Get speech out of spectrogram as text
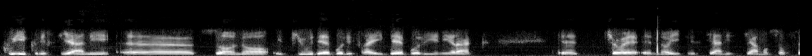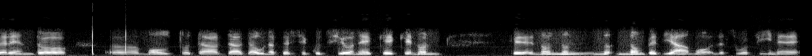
qui i cristiani eh, sono i più deboli fra i deboli in Iraq, eh, cioè noi cristiani stiamo soffrendo molto da, da, da, una persecuzione che, che non non, non, non, vediamo la sua fine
